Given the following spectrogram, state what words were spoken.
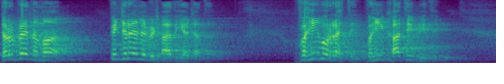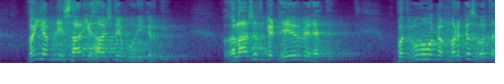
ڈربے نما پنجرے میں بٹھا دیا جاتا۔ وہیں وہ رہتی وہیں کھاتی پیتی، وہیں اپنی ساری حاجتیں پوری کرتی۔ غلازت کے ڈھیر میں رہتی۔ بدبوؤں کا مرکز ہوتا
